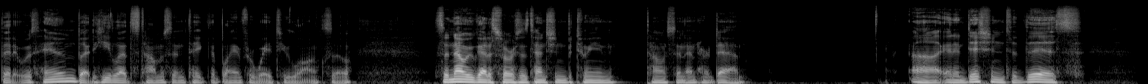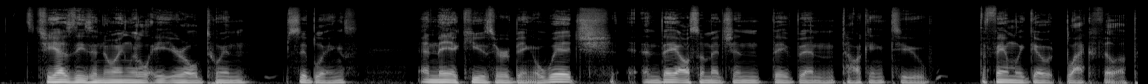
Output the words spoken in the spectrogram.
that it was him, but he lets Thomasin take the blame for way too long. So, so now we've got a source of tension between Thomasin and her dad. Uh, in addition to this, she has these annoying little eight-year-old twin siblings, and they accuse her of being a witch. And they also mention they've been talking to the family goat Black Phillip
